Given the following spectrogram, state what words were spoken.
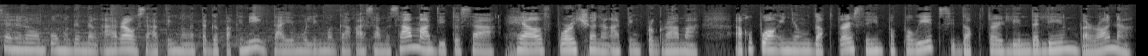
Isa na naman pong magandang araw sa ating mga tagapakinig. Tayo muling magkakasama-sama dito sa health portion ng ating programa. Ako po ang inyong doctor sa Himpapawid, si Dr. Linda Lim Barona.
